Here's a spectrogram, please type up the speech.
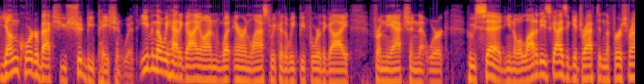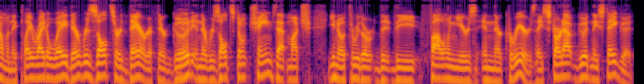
young quarterbacks, you should be patient with. Even though we had a guy on what Aaron last week or the week before, the guy from the Action Network, who said, you know, a lot of these guys that get drafted in the first round, when they play right away, their results are there if they're good, and their results don't change that much, you know, through the, the the following years in their careers. They start out good and they stay good.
